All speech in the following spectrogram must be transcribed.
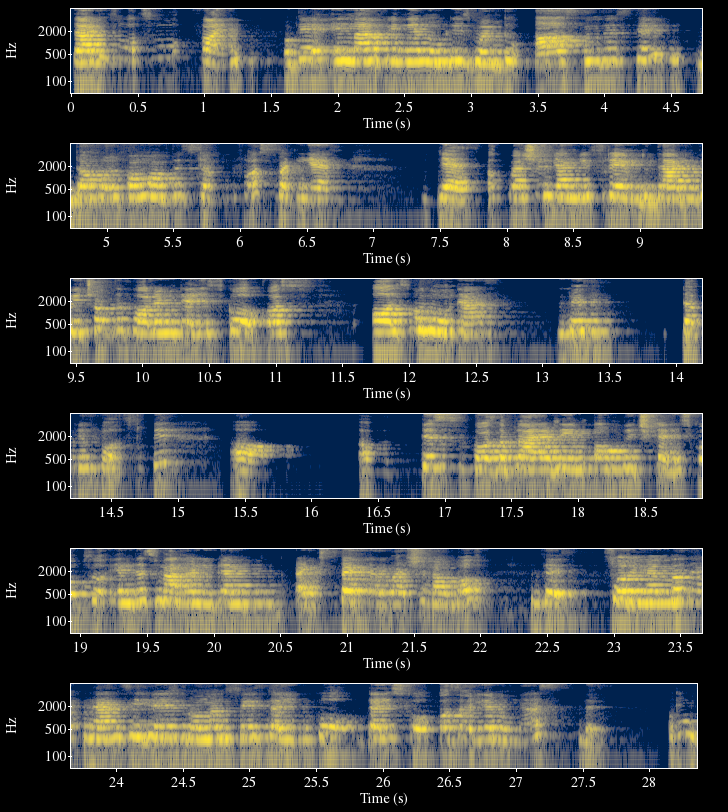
that is also fine. Okay, in my opinion, nobody is going to ask you this thing, the full form of this W first, but yes, yes, a question can be framed that which of the following telescope was also known as this WFIRST. Okay. Uh, this was the prior name of which telescope. So in this manner, you can expect a question out of this. So remember that Nancy Grace Roman Space Telescope, telescope was earlier known as this. Okay.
